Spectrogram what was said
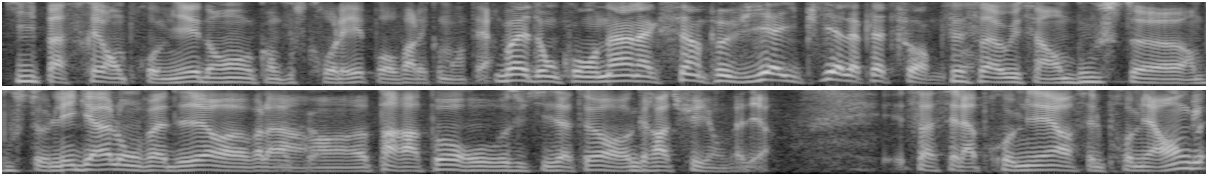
qui passeraient en premier dans, quand vous scrollez pour voir les commentaires. Ouais, donc on a un accès un peu VIP à la plateforme. C'est ça, oui, c'est un boost, euh, un boost légal, on va dire, euh, voilà, par rapport aux utilisateurs gratuits, on va dire. Ça, c'est la première, c'est le premier angle.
